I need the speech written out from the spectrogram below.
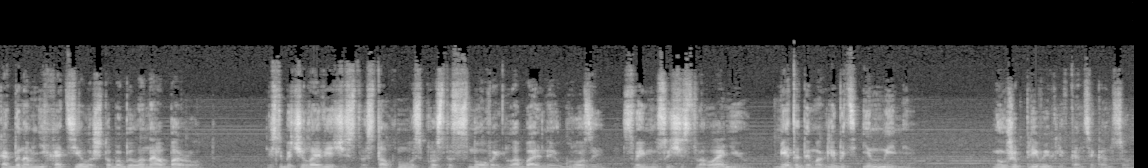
Как бы нам не хотелось, чтобы было наоборот. Если бы человечество столкнулось просто с новой глобальной угрозой своему существованию, методы могли быть иными. Мы уже привыкли, в конце концов.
